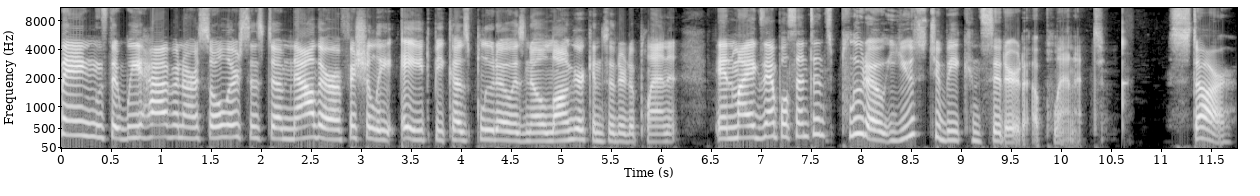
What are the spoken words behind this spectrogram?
things that we have in our solar system. Now there are officially eight because Pluto is no longer considered a planet. In my example sentence, Pluto used to be considered a planet. Star.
